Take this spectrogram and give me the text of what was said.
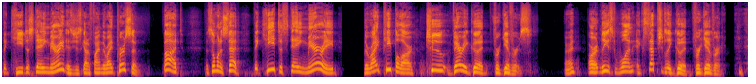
The key to staying married is you just got to find the right person. But as someone has said, the key to staying married, the right people are two very good forgivers. All right. Or at least one exceptionally good forgiver.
